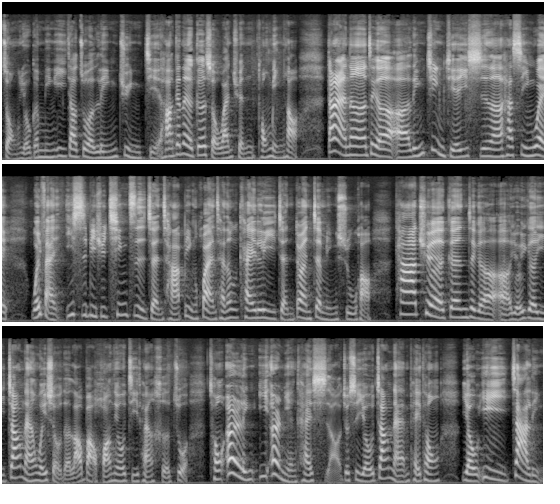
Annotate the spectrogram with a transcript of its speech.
种有个名医叫做林俊杰，哈，跟那个歌手完全同名哈。当然呢，这个呃林俊杰医师呢，他是因为。违反医师必须亲自诊查病患才能够开立诊断证明书，哈，他却跟这个呃有一个以张楠为首的劳保黄牛集团合作，从二零一二年开始啊，就是由张楠陪同有意诈领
